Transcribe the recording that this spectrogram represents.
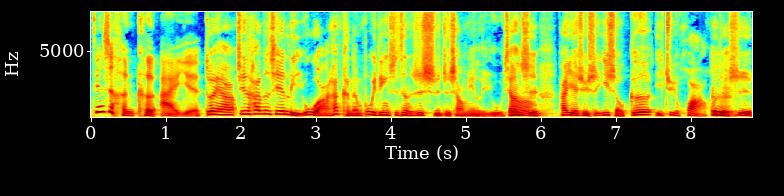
这件事很可爱耶。对啊，其实他这些礼物啊，他可能不一定是真的是实质上面礼物，像是他也许是一首歌、一句话。或者是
